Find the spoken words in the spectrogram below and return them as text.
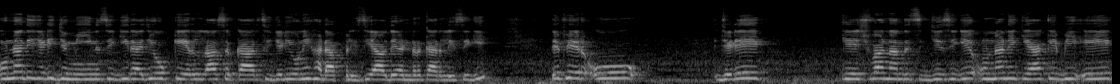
ਉਹਨਾਂ ਦੀ ਜਿਹੜੀ ਜ਼ਮੀਨ ਸੀਗੀ ਰਾਜੀ, ਉਹ ਕੇਰਲਾ ਸਰਕਾਰ ਸੀ ਜਿਹੜੀ ਉਹਨੇ ਹੜੱਪ ਲਈ ਸੀ, ਆਪਦੇ ਅੰਡਰ ਕਰ ਲਈ ਸੀਗੀ। ਤੇ ਫਿਰ ਉਹ ਜਿਹੜੇ ਕੇਸ਼ਵਾਨੰਦ ਜੀ ਸੀਗੇ, ਉਹਨਾਂ ਨੇ ਕਿਹਾ ਕਿ ਵੀ ਇਹ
